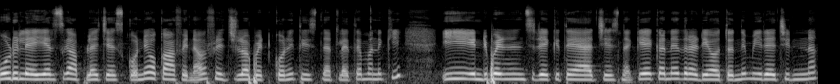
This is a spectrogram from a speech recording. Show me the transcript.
మూడు లేయర్స్గా అప్లై చేసుకొని ఒక హాఫ్ అన్ అవర్ ఫ్రిడ్జ్లో పెట్టుకొని తీసినట్లయితే మనకి ఈ ఇండిపెండెన్స్ డేకి తయారు చేసిన కేక్ అనేది రెడీ అవుతుంది. మీరే చిన్న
